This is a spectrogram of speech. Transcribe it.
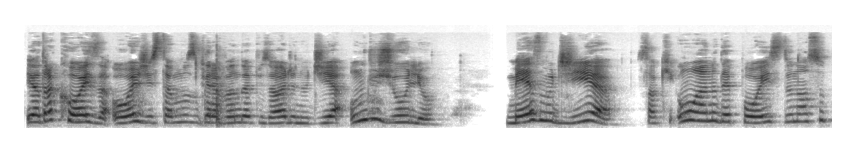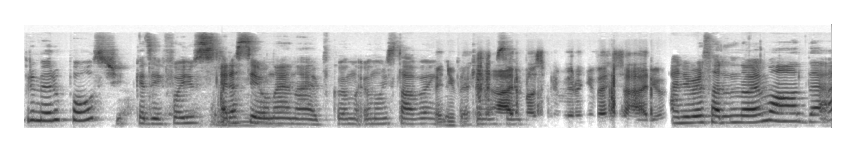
E outra coisa, hoje estamos gravando o episódio no dia 1 de julho. Mesmo dia só que um ano depois do nosso primeiro post. Quer dizer, foi era seu, né, na época. Eu não estava ainda. Aniversário, nosso primeiro aniversário. Aniversário não é moda.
